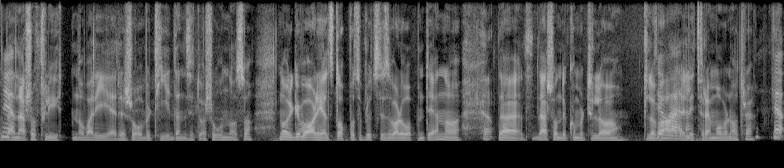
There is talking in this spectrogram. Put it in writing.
Ja. Den er så flytende og varierer så over tid, denne situasjonen også. Norge var det helt stopp, og så plutselig så var det åpent igjen. og ja. det, er, det, er, sånn det kommer til å, til å til være, være litt fremover nå, tror jeg. Ja.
